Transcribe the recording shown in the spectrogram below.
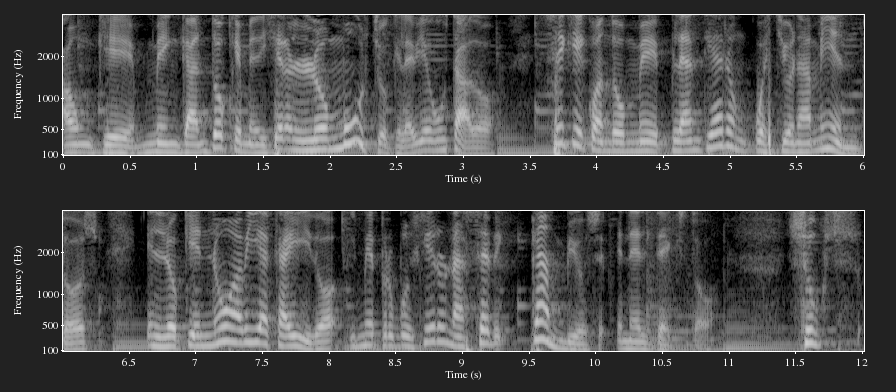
aunque me encantó que me dijeran lo mucho que le había gustado, sé que cuando me plantearon cuestionamientos en lo que no había caído y me propusieron hacer cambios en el texto, sus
